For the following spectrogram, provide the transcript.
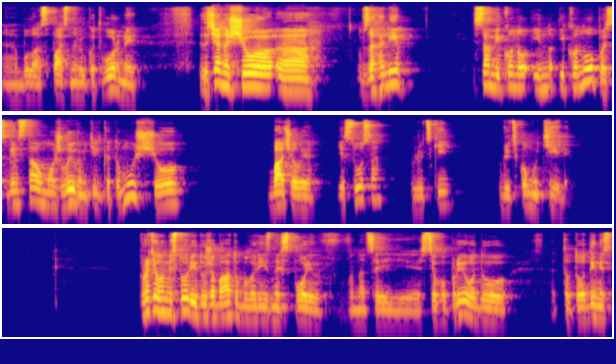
е, була спас нерукотворний, звичайно, що е, взагалі сам іконо, іконопис він став можливим тільки тому, що бачили Ісуса в, людській, в людському тілі. Протягом історії дуже багато було різних спорів на цей, з цього приводу. Тобто, один із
